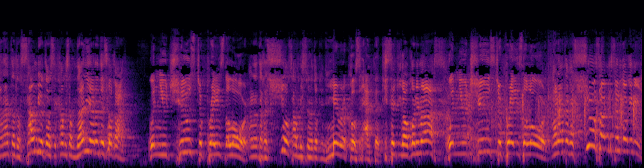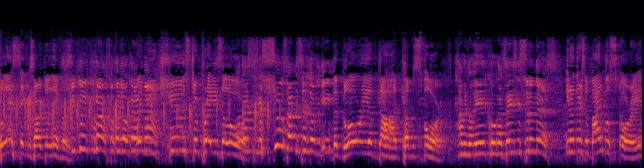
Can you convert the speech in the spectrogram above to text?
あなたの賛美を通して神様何やるんでしょうか？When you choose to praise the Lord, あなたが主を賛美する時に miracles happen. 奇跡が起こります When you choose to praise the Lord, あなたが主を賛美する時に blessings are delivered. 祝福がそこに送られ When you ます choose to praise the Lord, 私たちが主を賛美する時に the glory of God comes forth. 神の栄光が前進するんです You know, there's a Bible story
